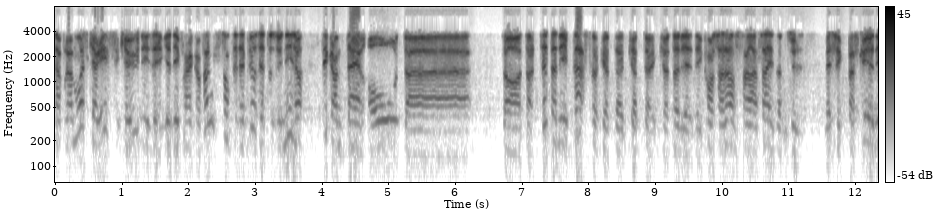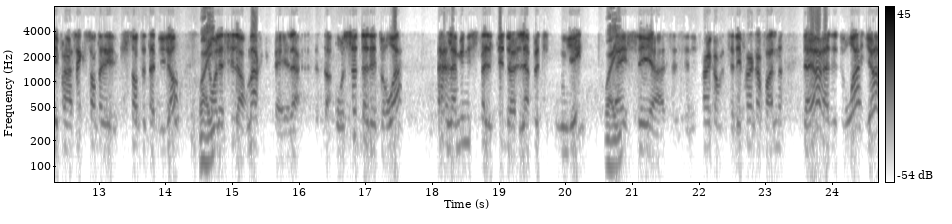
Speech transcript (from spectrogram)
d'après moi, ce qui arrive, c'est qu'il y a eu des il y a des francophones qui sont établis aux États-Unis là, tu sais comme Terre Haute, euh, t'as, t'as, des places là, que t'as, que t'as, que t'as des, des consonances françaises là, tu- mais c'est parce qu'il y a des Français qui sont qui sont établis là, Oui. qui ont laissé leur marque. Ben, là, au sud de Détroit, la municipalité de La Petite Mouillée, Oui. ben, c'est, euh, c'est, c'est des franco- c'est des francophones. D'ailleurs, à Détroit, il y a,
